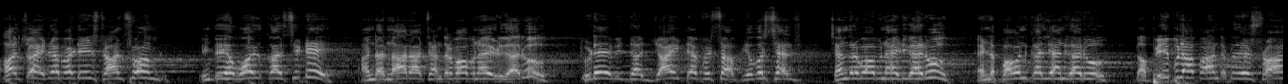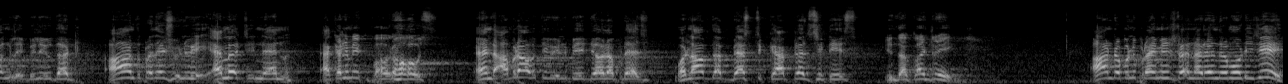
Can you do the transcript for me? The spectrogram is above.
Also, Hyderabad is transformed into a world-class city under Nara Chandrababu Naidu Garu. Today, with the joint efforts of yourself, Chandrababu Naidu Garu and Pavan Kalyan Garu, the people of Andhra Pradesh strongly believe that Andhra Pradesh will be emerging an economic powerhouse and Amravati will be developed as one of the best capital cities in the country. Honorable Prime Minister Narendra Modi ji,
